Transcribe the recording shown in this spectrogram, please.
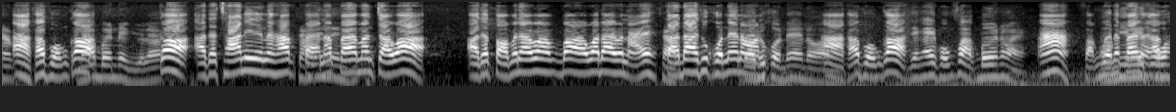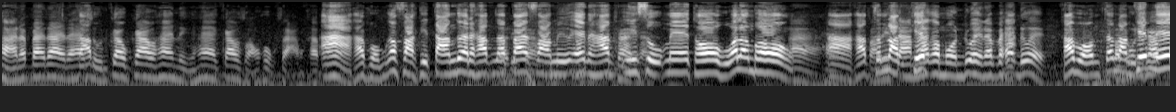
ครับอ่าครับผมก็น้าเบอร์หนึ่งอยู่แล้ว ก็อาจจะช้านิดนึงนะครับช้าแต่นิดนึนับงแป๊ะมั่นใจว่า อาจจะตอบไม่ได้ว่าว่าว่าได้วันไหน ครับ แต่ได้ทุกคนแน่นอน ได้ทุกคนแน่นอน อ่าครับผมก็ยังไงผมฝากเบอร์หน่อยอ่าฝากเบอร์นับมีแป๊ะอะไรหน่อยคโทรับรหานับแปะได้นะคครัรับ บ 0 9 9 5 1 5 9 2 6 3 ครับ อ่าครับผมก็ฝากติดตามด้วยนะครับนับแป๊ะสวัสดีครับฟาร์มิวเอ็กนะครับใช่ครับ อีสุเมโทรหัวลำโพงอ่าอ่าครับฝากสำหรับติดตามคลิปนักกมลด้วยนะแปะด้วย ครับผมสำหรับขอบคคุลิณปครับ นี้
